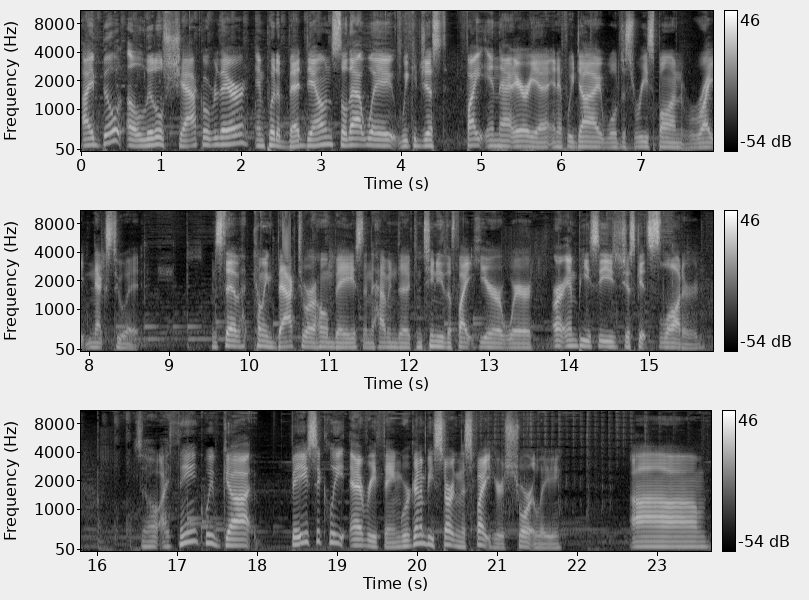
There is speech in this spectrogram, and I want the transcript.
I built a little shack over there and put a bed down so that way we could just fight in that area and if we die, we'll just respawn right next to it instead of coming back to our home base and having to continue the fight here where our NPCs just get slaughtered. So I think we've got basically everything. We're gonna be starting this fight here shortly. Um,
